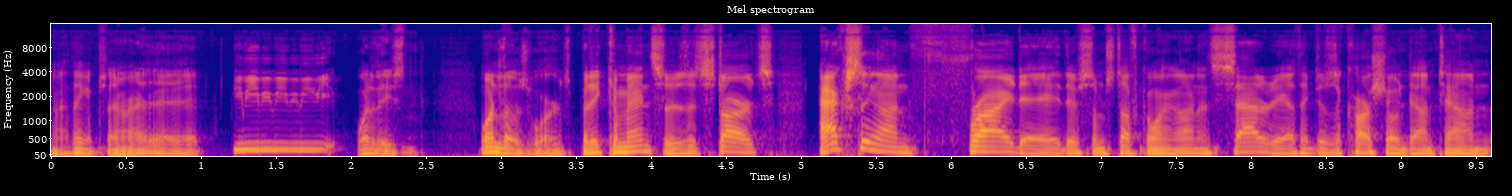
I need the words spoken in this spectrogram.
I think I'm saying right. Uh, One of these, one of those words, but it commences. It starts actually on Friday. There's some stuff going on, and Saturday I think there's a car show in downtown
